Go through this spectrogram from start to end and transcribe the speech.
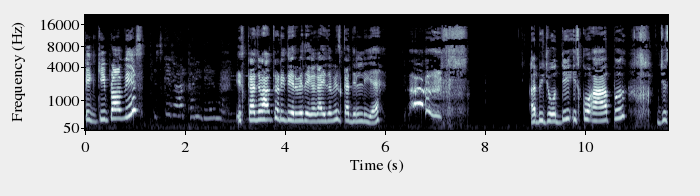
pinky promise इसके जवाब थोड़ी देर में इसका जवाब थोड़ी देर में देगा गाइस अभी इसका दिल नहीं है। अभी ज्योति इसको आप जिस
